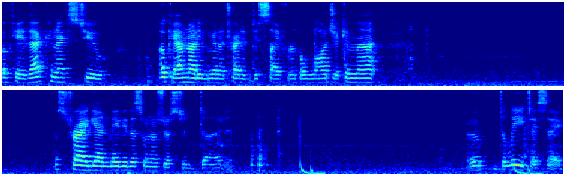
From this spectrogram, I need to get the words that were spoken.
Okay, that connects to... Okay, I'm not even going to try to decipher the logic in that. Let's try again. Maybe this one was just a dud. Oh, delete, I say.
